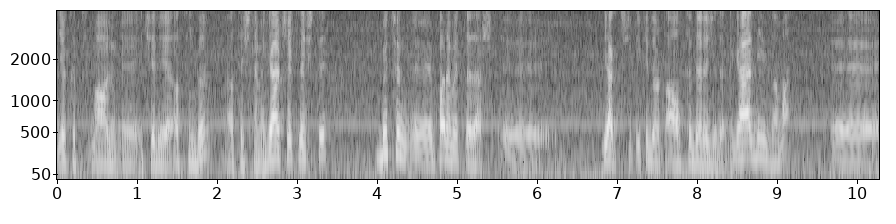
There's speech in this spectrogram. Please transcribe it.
Yakıt malum e, içeriye atıldı. Ateşleme gerçekleşti. Bütün e, parametreler e, yaklaşık 2-4-6 derecelerine geldiği zaman e,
